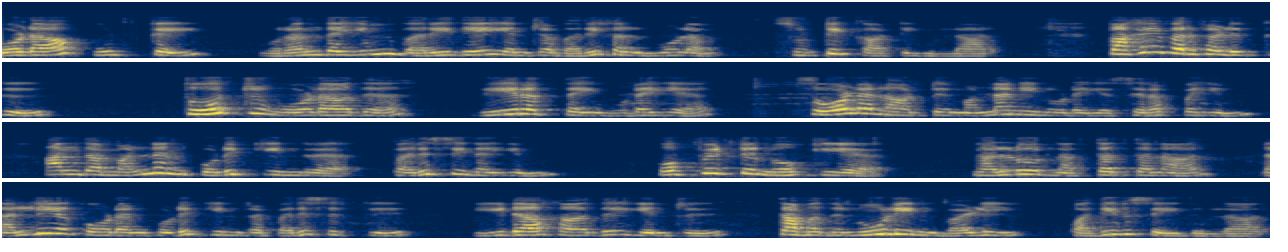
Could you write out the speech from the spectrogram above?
ஓடா பூட்கை உறந்தையும் வரிதே என்ற வரிகள் மூலம் சுட்டிக்காட்டியுள்ளார். பகைவர்களுக்கு தோற்று ஓடாத வீரத்தை உடைய சோழ நாட்டு மன்னனினுடைய சிறப்பையும் அந்த மன்னன் கொடுக்கின்ற பரிசினையும் ஒப்பிட்டு நோக்கிய நல்லூர் நத்தத்தனார் நல்லியக்கோடன் கொடுக்கின்ற பரிசுக்கு ஈடாகாது என்று தமது நூலின் வழி பதிவு செய்துள்ளார்.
